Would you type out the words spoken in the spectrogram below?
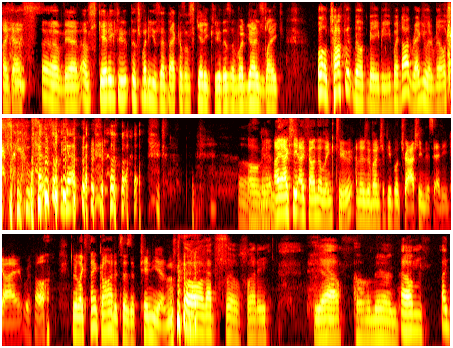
I guess. Oh man, I'm scanning through. It's funny you said that because I'm scanning through this, and one guy's like, "Well, chocolate milk maybe, but not regular milk." It's like, what? Like, Oh man, I actually I found the link too, and there's a bunch of people trashing this Eddie guy with all. They're like, "Thank God it says opinion." oh, that's so funny. Yeah. oh man. Um, I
